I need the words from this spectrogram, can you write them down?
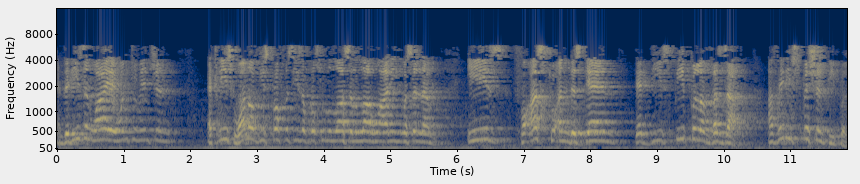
And the reason why I want to mention at least one of these prophecies of Rasulullah sallallahu alaihi wasallam is for us to understand that these people of Gaza are very special people.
